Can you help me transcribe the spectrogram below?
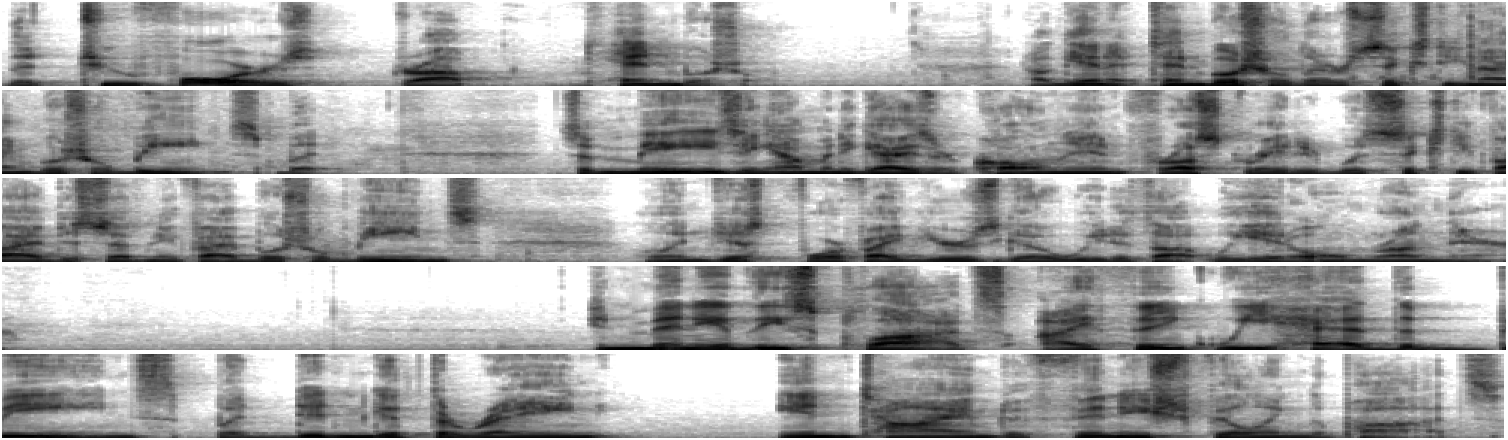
The two fours dropped 10 bushel. Again, at 10 bushel, there are 69 bushel beans, but it's amazing how many guys are calling in frustrated with 65 to 75 bushel beans when just four or five years ago we'd have thought we hit a home run there. In many of these plots, I think we had the beans but didn't get the rain in time to finish filling the pods.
